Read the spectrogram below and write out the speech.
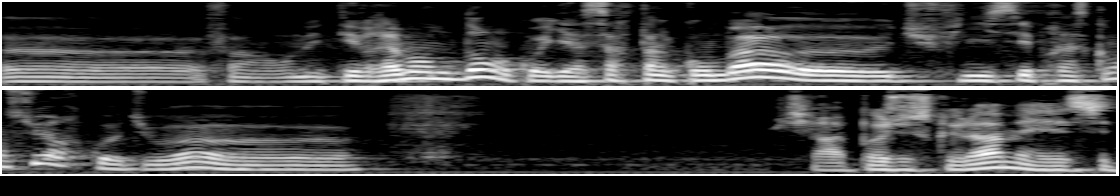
euh, Enfin, on était vraiment dedans, quoi. Il y a certains combats, euh, tu finissais presque en sueur, quoi. Tu vois. Je dirais pas jusque là, mais c'est.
